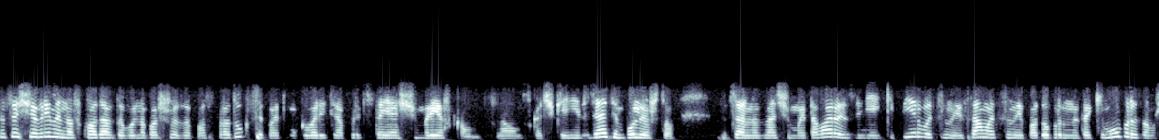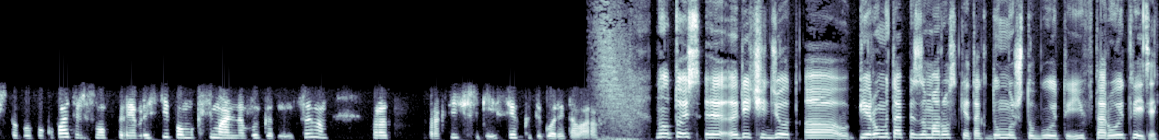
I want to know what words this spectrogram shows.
В настоящее время на складах довольно большой запас продукции, поэтому говорить о предстоящем резком ценовом скачке нельзя, тем более, что социально значимые товары из линейки первой цены и самой цены подобраны таким образом, чтобы покупатель смог приобрести по максимально выгодным ценам продукты практически из всех категорий товаров. Ну, то есть э, речь идет о первом этапе заморозки, я так думаю, что будет и второй, и третий.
